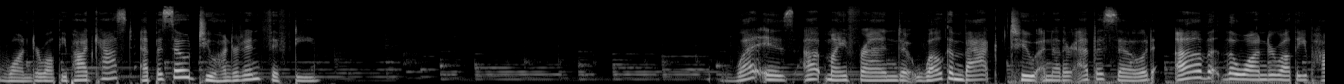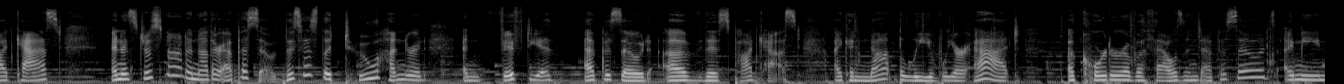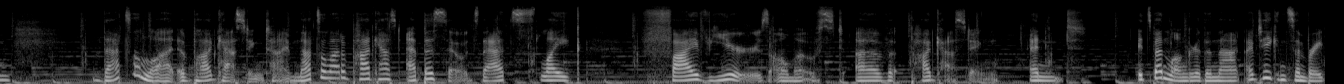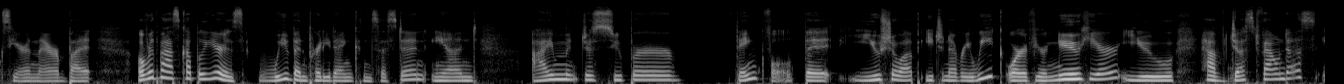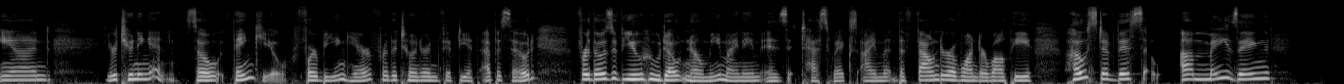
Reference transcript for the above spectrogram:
Wander Wealthy Podcast, episode 250. What is up, my friend? Welcome back to another episode of the Wander Wealthy Podcast. And it's just not another episode. This is the 250th episode of this podcast. I cannot believe we are at a quarter of a thousand episodes. I mean, that's a lot of podcasting time. That's a lot of podcast episodes. That's like five years almost of podcasting. And it's been longer than that. I've taken some breaks here and there, but over the past couple years, we've been pretty dang consistent. And I'm just super thankful that you show up each and every week. Or if you're new here, you have just found us and you're tuning in. So thank you for being here for the 250th episode. For those of you who don't know me, my name is Tess Wicks. I'm the founder of Wander Wealthy, host of this amazing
